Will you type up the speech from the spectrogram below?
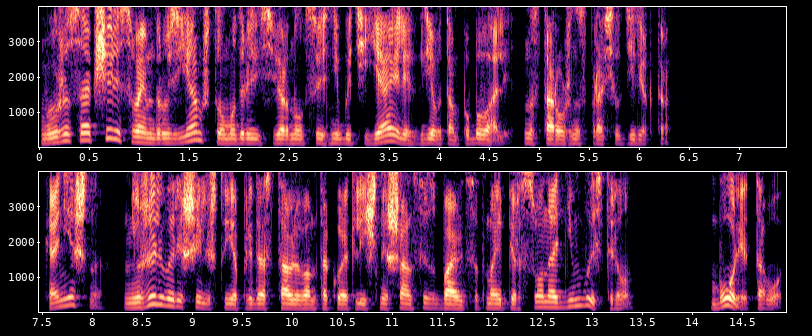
Вы уже сообщили своим друзьям, что умудрились вернуться из небытия или где вы там побывали? Настороженно спросил директор. Конечно. Неужели вы решили, что я предоставлю вам такой отличный шанс избавиться от моей персоны одним выстрелом? Более того,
